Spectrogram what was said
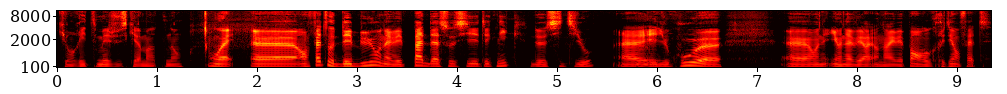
qui ont rythmé jusqu'à maintenant? Ouais, euh, en fait au début on n'avait pas d'associé technique de CTO euh, mmh. et du coup euh, euh, on, et on n'arrivait pas à en recruter en fait.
